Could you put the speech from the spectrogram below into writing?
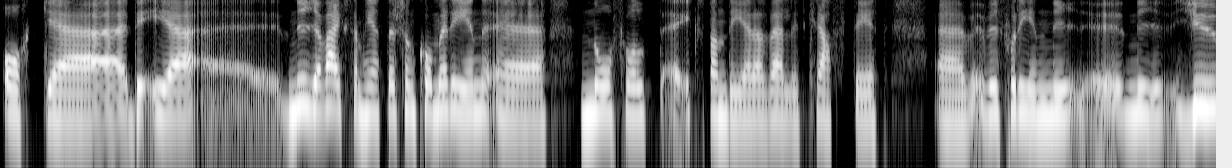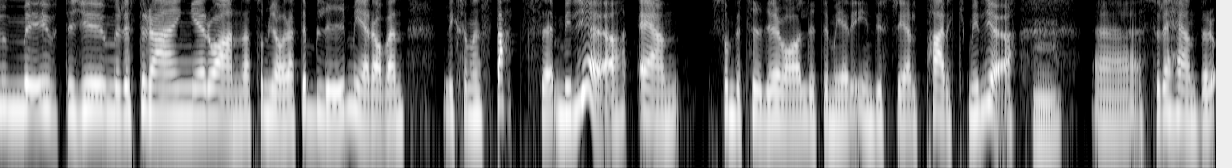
Och eh, det är eh, nya verksamheter som kommer in. Eh, Northvolt expanderar väldigt kraftigt. Eh, vi får in ny, eh, ny gym, utegym, restauranger och annat som gör att det blir mer av en, liksom en stadsmiljö än som det tidigare var lite mer industriell parkmiljö. Eh, Så det händer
